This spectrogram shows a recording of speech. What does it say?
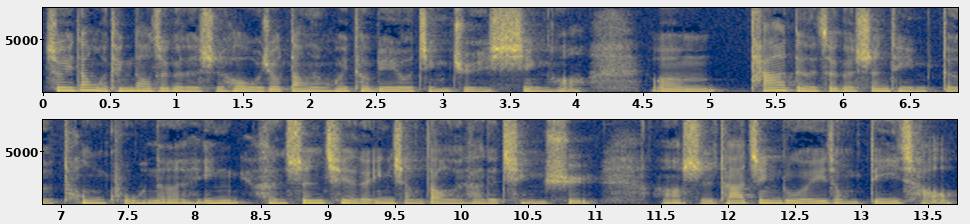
所以当我听到这个的时候，我就当然会特别有警觉性哈，嗯。他的这个身体的痛苦呢，影很深切的影响到了他的情绪啊，使他进入了一种低潮。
